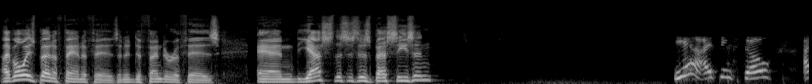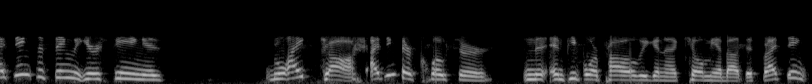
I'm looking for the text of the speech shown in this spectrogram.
I've always been a fan of his and a defender of his. And yes, this is his best season. Think so. I think the thing that you're seeing is like Josh. I think they're closer, and, and people are probably going to kill me about this, but I think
